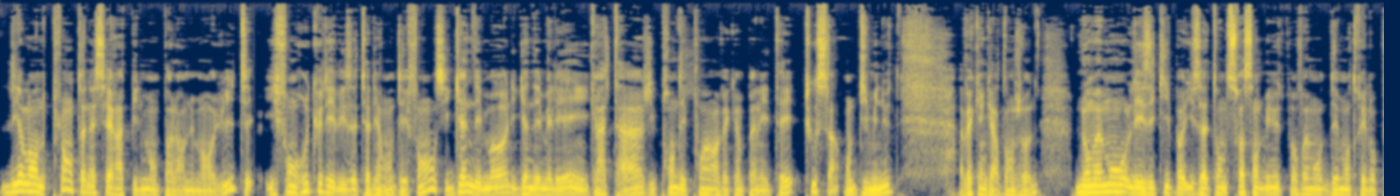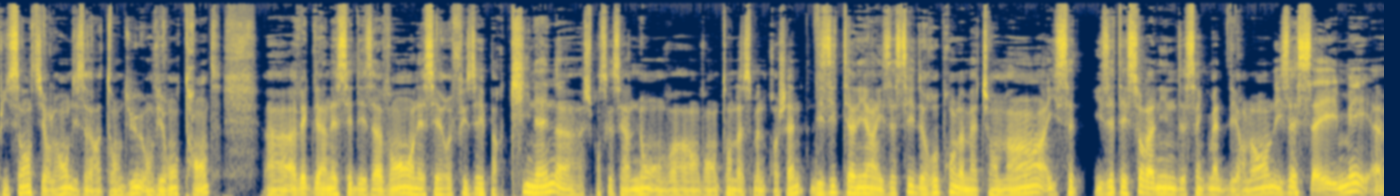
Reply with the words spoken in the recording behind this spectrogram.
L'Irlande plante un essai rapidement par leur numéro 8. Ils font reculer les Italiens en défense. Ils gagnent des molles, ils gagnent des mêlées, ils grattage, ils prennent des points avec un penalty. Tout ça en 10 minutes avec un carton jaune. Normalement, les équipes, ils attendent 60 minutes pour vraiment démontrer leur puissance. L'Irlande, ils ont attendu environ 30 euh, avec un essai des avants, un essai refusé par Kinen. Je pense que c'est un nom, on va, on va entendre la semaine prochaine. Les Italiens, ils essayent de reprendre le match en main. Ils, ils étaient sur la ligne de 5 mètres d'Irlande. Ils essayent, mais euh,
